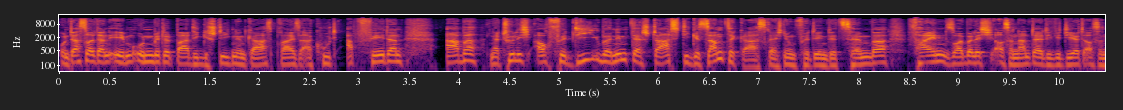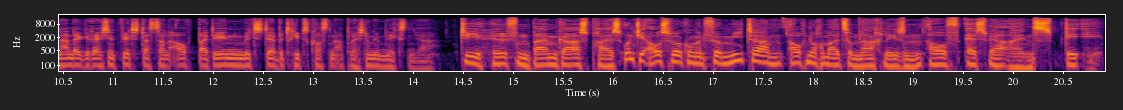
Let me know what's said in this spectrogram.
Und das soll dann eben unmittelbar die gestiegenen Gaspreise akut abfedern. Aber natürlich auch für die übernimmt der Staat die gesamte Gasrechnung für den Dezember. Fein säuberlich auseinanderdividiert, auseinandergerechnet wird das dann auch bei denen mit der Betriebskostenabrechnung im nächsten Jahr. Die Hilfen beim Gaspreis und die Auswirkungen für Mieter auch noch einmal zum Nachlesen auf swr1.de.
